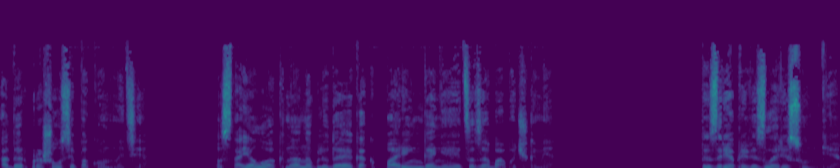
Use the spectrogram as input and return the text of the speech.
Адер прошелся по комнате. Постоял у окна, наблюдая, как парень гоняется за бабочками. «Ты зря привезла рисунки.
